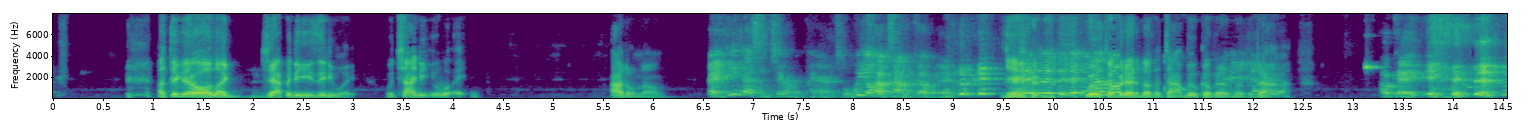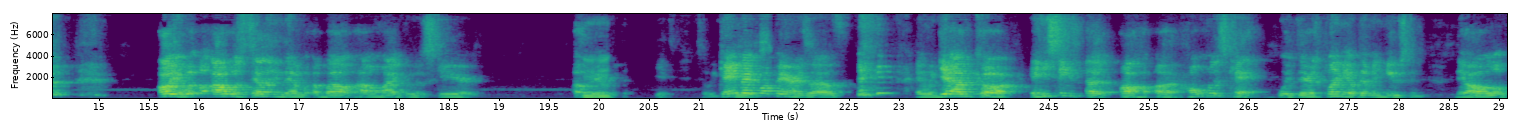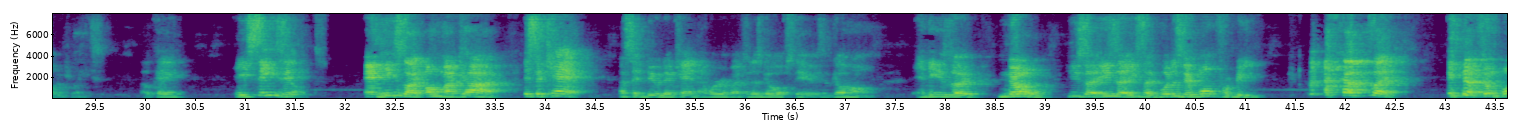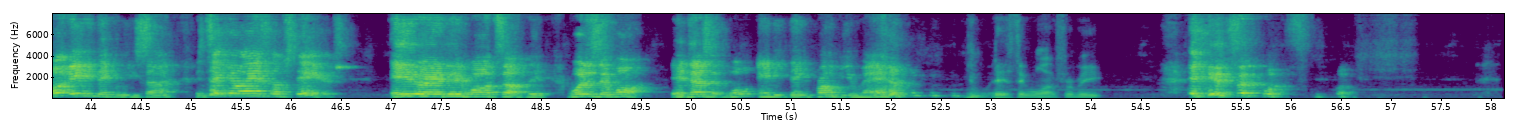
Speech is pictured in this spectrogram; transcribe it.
I think they're all like Japanese anyway. With Chinese, eh, I don't know. hey, he has some terrible parents, but we don't have time to cover that. Yeah, They- they- they- they we'll cover that another time. We'll cover that another time. Okay. oh yeah, I was telling them about how Michael was scared of Mhm. everything. Yes. So we came back to my parents' house, and we get out of the car, and he sees a, a, a homeless cat. Which there's plenty of them in Houston. They're all over the place. Okay. He sees it, and he's like, "Oh my god, it's a cat." I said, "Dude, that cat not worry about you. Let's go upstairs. Let's go home." And he's like, "No." He's like, "He's like, he's like, what does it want from me?" I was like, "It doesn't want anything from you, son. Just take your ass upstairs." Either they want something. What does it want? It doesn't want anything from you, man. What does it want for me? It's a-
